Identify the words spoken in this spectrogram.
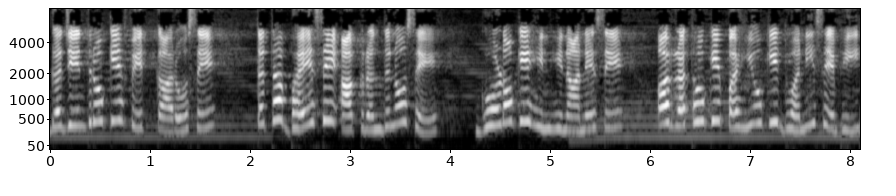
गजेंद्रों के फेतकारों से तथा भय से आक्रंदनों से, घोड़ों के हिनहिनाने से और रथों के पहियों की ध्वनि से भी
